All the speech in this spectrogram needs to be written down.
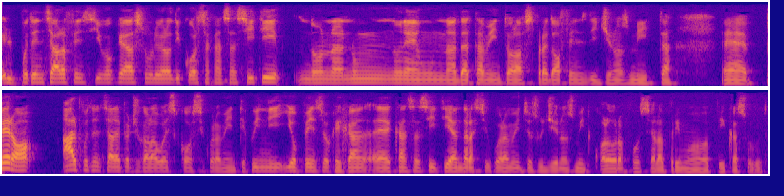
il potenziale offensivo che ha sul livello di corsa Kansas City non, non- non è un adattamento alla spread offense di Geno Smith, eh, però ha il potenziale per giocare alla West Coast sicuramente, quindi io penso che eh, Kansas City andrà sicuramente su Geno Smith qualora fosse la prima pick assoluta.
